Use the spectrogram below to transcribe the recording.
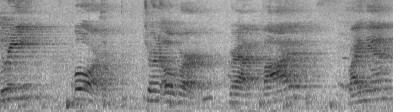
three, four. Turn over. Grab five, right hand.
